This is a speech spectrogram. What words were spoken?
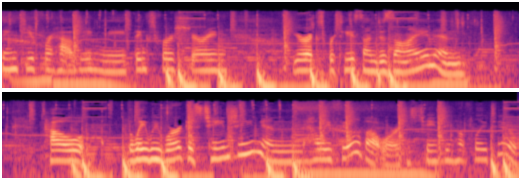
Thank you for having me. Thanks for sharing your expertise on design and how the way we work is changing and how we feel about work is changing, hopefully, too.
